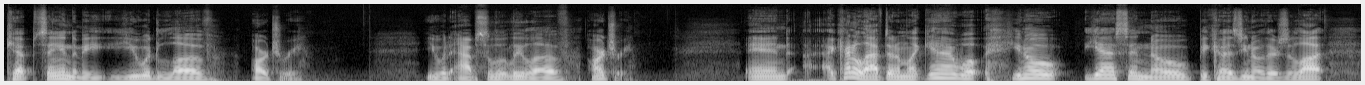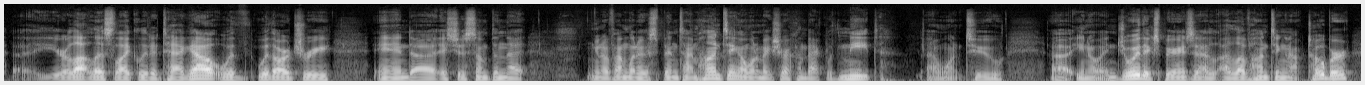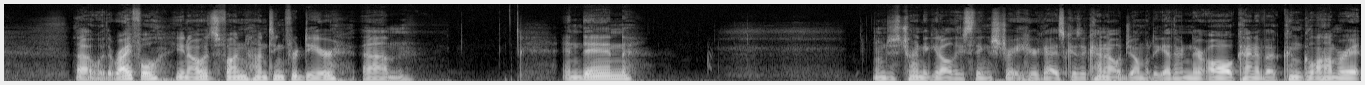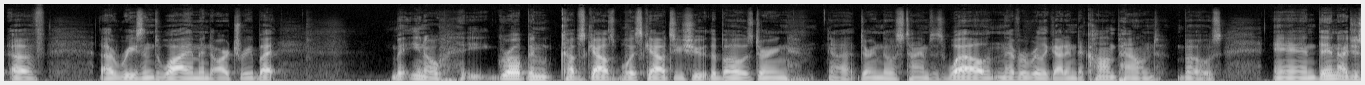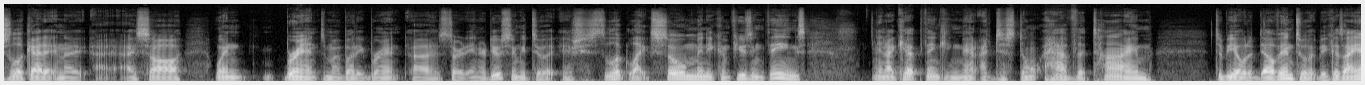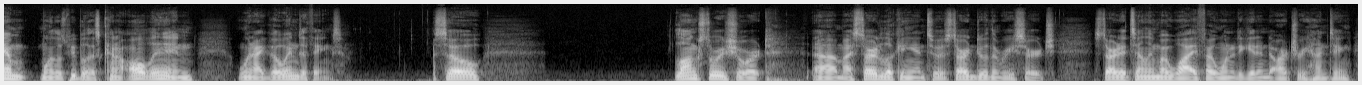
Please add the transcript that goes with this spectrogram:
kept saying to me, You would love archery. You would absolutely love archery. And I kind of laughed at him, like, Yeah, well, you know, yes and no, because, you know, there's a lot, uh, you're a lot less likely to tag out with, with archery. And uh, it's just something that, you know, if I'm going to spend time hunting, I want to make sure I come back with meat. I want to uh, you know, enjoy the experience. I, I love hunting in October uh, with a rifle. You know, it's fun hunting for deer. Um, and then I'm just trying to get all these things straight here, guys, because it kind of all jumbled together and they're all kind of a conglomerate of uh, reasons why I'm into archery. But, but you know, you grow up in Cub Scouts, Boy Scouts, you shoot the bows during uh, during those times as well. Never really got into compound bows. And then I just look at it and I, I saw when Brent, my buddy Brent, uh, started introducing me to it, it just looked like so many confusing things. And I kept thinking, man, I just don't have the time to be able to delve into it because I am one of those people that's kind of all in when I go into things. So, long story short, um, I started looking into it, started doing the research, started telling my wife I wanted to get into archery hunting.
